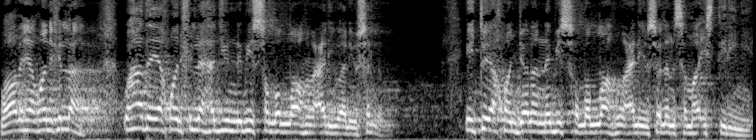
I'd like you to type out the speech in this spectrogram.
واضح يا اخواني في الله وهذا يا اخواني في الله هدي النبي صلى الله عليه واله وسلم ايتو ياخوان جالا النبي صلى الله عليه وسلم سما استريني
